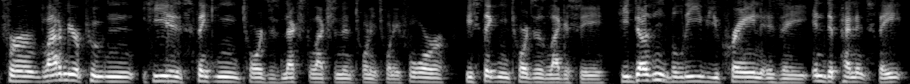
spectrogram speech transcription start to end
for Vladimir Putin, he is thinking towards his next election in 2024. He's thinking towards his legacy. He doesn't believe Ukraine is a independent state.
